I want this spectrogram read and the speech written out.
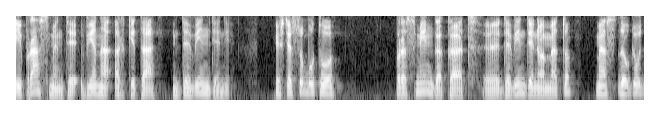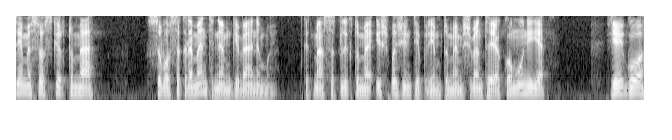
įprasminti vieną ar kitą devindienį. Iš tiesų būtų prasminga, kad e, devindienio metu mes daugiau dėmesio skirtume savo sakramentiniam gyvenimui, kad mes atliktume išpažinti, priimtumėm šventąją komuniją. Jeigu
